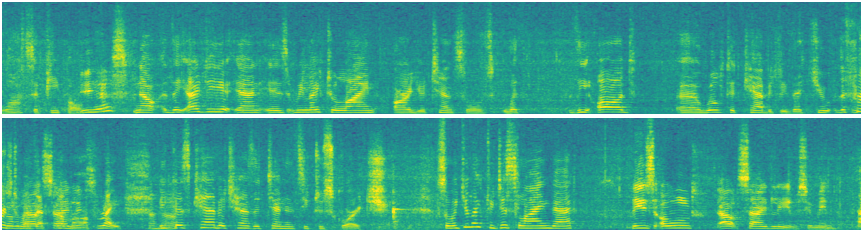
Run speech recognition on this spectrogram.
lots of people. Yes. Now the idea, Anne, is we like to line our utensils with the odd. Uh, wilted cabbage leaf that you, the first ones that come off, right? Uh-huh. Because cabbage has a tendency to scorch. So would you like to just line that? These old outside leaves, you mean? Do, I,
